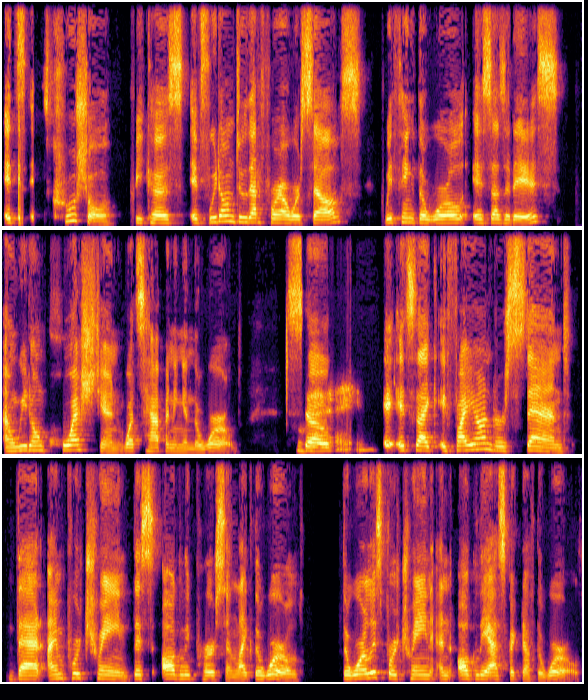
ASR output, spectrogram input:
it's it's crucial because if we don't do that for ourselves, we think the world is as it is, and we don't question what's happening in the world. So right. it, it's like if I understand that I'm portraying this ugly person, like the world, the world is portraying an ugly aspect of the world.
